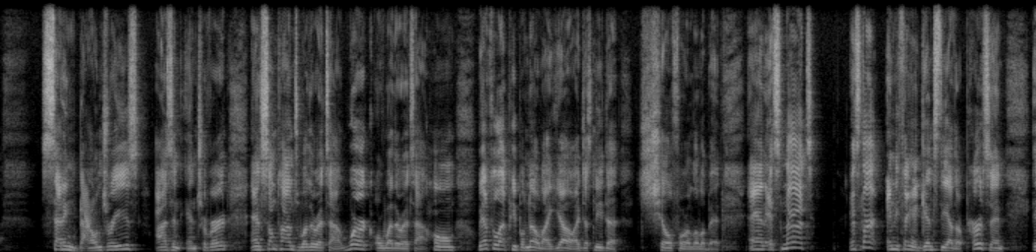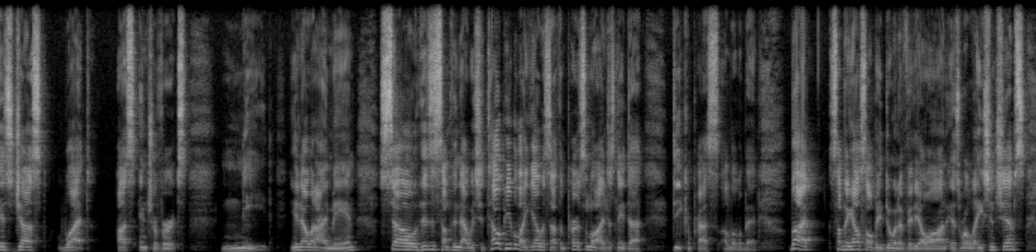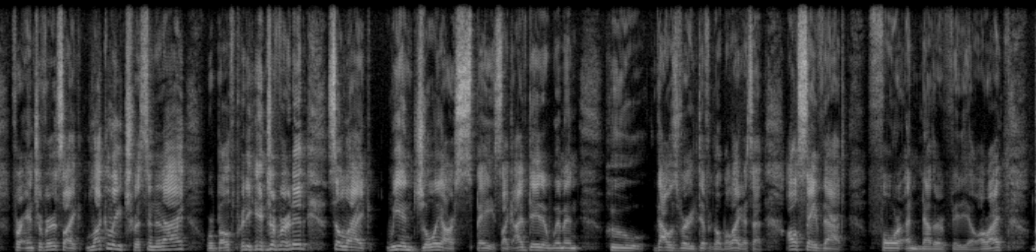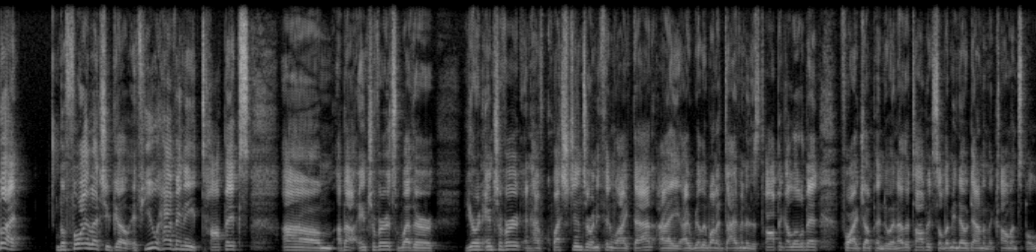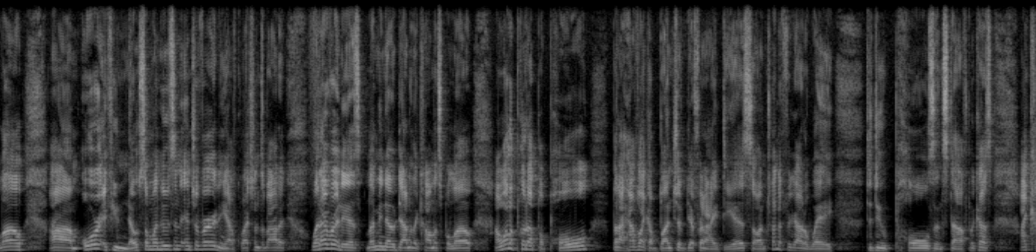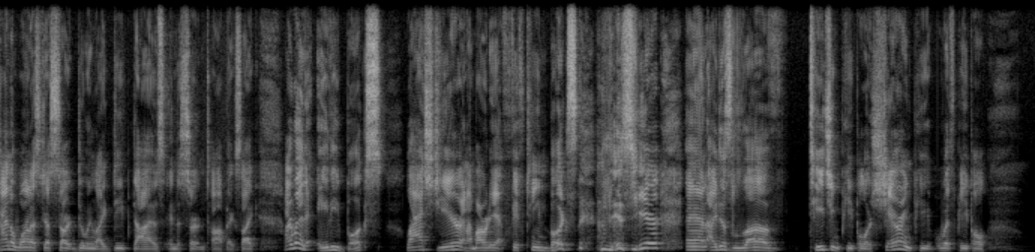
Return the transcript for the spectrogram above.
setting boundaries as an introvert. And sometimes whether it's at work or whether it's at home, we have to let people know like, yo, I just need to chill for a little bit. And it's not, it's not anything against the other person, it's just what us introverts need. You know what I mean? So this is something that we should tell people like, yo, it's nothing personal, I just need to decompress a little bit. But something else I'll be doing a video on is relationships for introverts. Like, luckily Tristan and I were both pretty introverted, so like, we enjoy our space. Like, I've dated women who, that was very difficult, but like I said, I'll save that for another video, all right? But before I let you go, if you have any topics um, about introverts, whether you're an introvert and have questions or anything like that, I, I really wanna dive into this topic a little bit before I jump into another topic, so let me know down in the comments below. Um, or if you know someone who's an introvert and you have questions about it, whatever it is, let me know down in the comments below. I wanna put up a poll, but I have like a bunch of different ideas, so I'm trying to figure out a way to do polls and stuff because I kind of want to just start doing like deep dives into certain topics. Like I read 80 books last year and I'm already at 15 books this year. And I just love teaching people or sharing pe with people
